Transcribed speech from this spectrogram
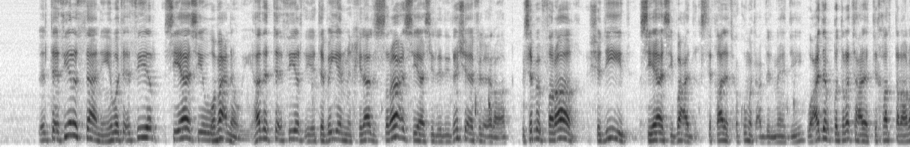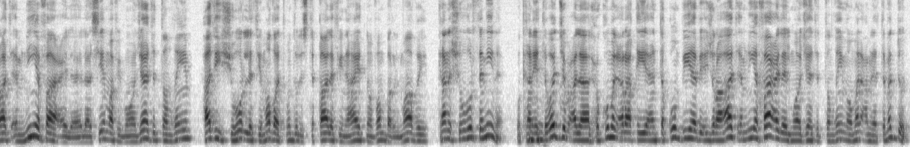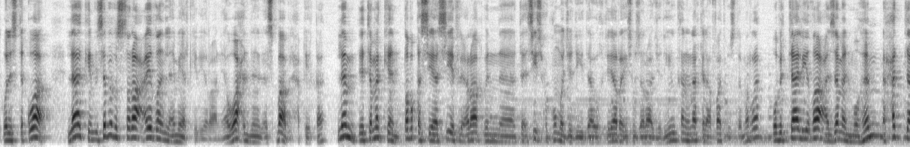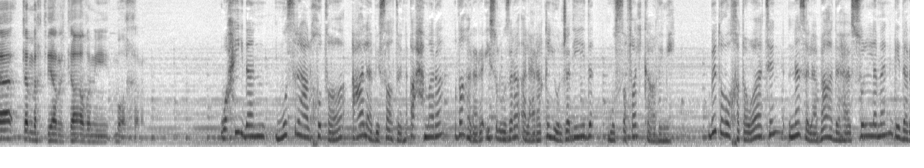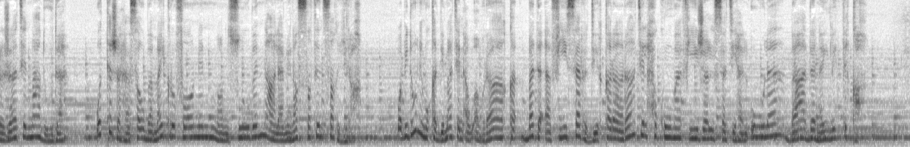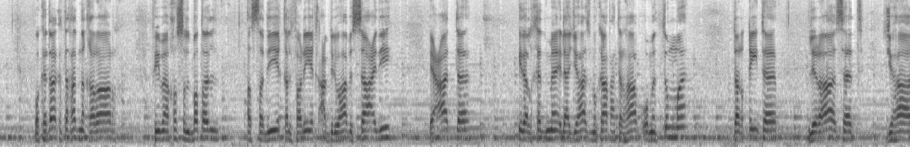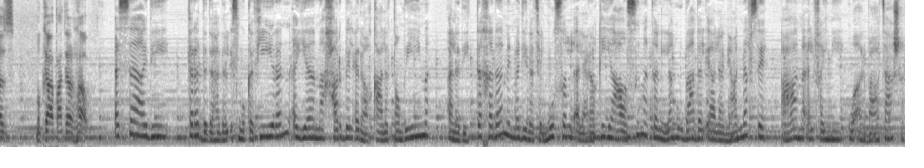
التأثير الثاني هو تأثير سياسي ومعنوي. هذا التأثير يتبين من خلال الصراع السياسي الذي نشأ في العراق بسبب فراغ شديد سياسي بعد استقالة حكومة عبد المهدي وعدم قدرتها على اتخاذ قرارات أمنية فاعلة لا سيما في مواجهة التنظيم. هذه الشهور التي مضت منذ الاستقالة في نهاية نوفمبر الماضي كانت شهور ثمينة. وكان يتوجب على الحكومة العراقية أن تقوم بها بإجراءات أمنية فاعلة لمواجهة التنظيم أو منع من التمدد والاستقواء لكن بسبب الصراع أيضا الأمريكي الإيراني أو واحد من الأسباب الحقيقة لم يتمكن الطبقه السياسيه في العراق من تأسيس حكومة جديدة واختيار رئيس وزراء جديد وكان هناك خلافات مستمرة وبالتالي ضاع زمن مهم حتى تم اختيار الكاظمي مؤخرا. وحيدا مسرع الخطى على بساط أحمر ظهر رئيس الوزراء العراقي الجديد مصطفى الكاظمي. بضع خطوات نزل بعدها سلما بدرجات معدودة واتجه صوب ميكروفون منصوب على منصة صغيرة. وبدون مقدمات أو أوراق بدأ في سرد قرارات الحكومة في جلستها الأولى بعد نيل الثقة. وكذلك اتخذنا قرار فيما يخص البطل الصديق الفريق عبد الوهاب الساعدي إعادته إلى الخدمة إلى جهاز مكافحة الإرهاب ومن ثم ترقيته لرئاسة جهاز مكافحة الإرهاب الساعدي تردد هذا الاسم كثيرا أيام حرب العراق على التنظيم الذي اتخذ من مدينة الموصل العراقية عاصمة له بعد الإعلان عن نفسه عام 2014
